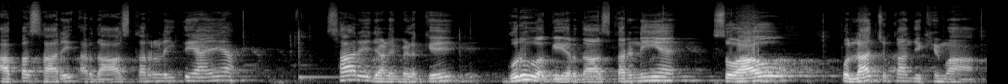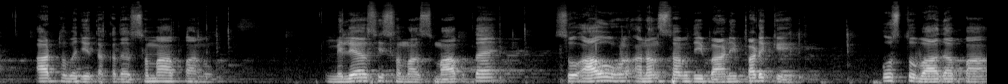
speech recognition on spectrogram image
ਆਪਾਂ ਸਾਰੇ ਅਰਦਾਸ ਕਰਨ ਲਈ ਤੇ ਆਏ ਆ। ਸਾਰੇ ਜਾਣੇ ਮਿਲ ਕੇ ਗੁਰੂ ਅੱਗੇ ਅਰਦਾਸ ਕਰਨੀ ਹੈ। ਸੋ ਆਓ ਭੁੱਲਾਂ ਚੁੱਕਾਂ ਦੀ ਖਿਮਾ 8 ਵਜੇ ਤੱਕ ਦਾ ਸਮਾਂ ਆਪਾਂ ਨੂੰ ਮਿਲਿਆ ਸੀ, ਸਮਾਂ ਸਮਾਪਤ ਹੈ। ਸੋ ਆਓ ਹੁਣ ਅਨੰਦ ਸਾਹਿਬ ਦੀ ਬਾਣੀ ਪੜ੍ਹ ਕੇ ਉਸ ਤੋਂ ਬਾਅਦ ਆਪਾਂ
